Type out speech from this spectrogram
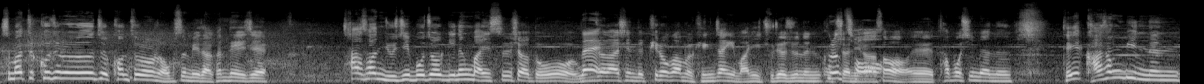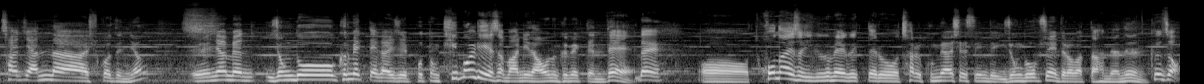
스마트 크루즈 컨트롤은 없습니다. 근데 이제 차선 유지 보조 기능만 있으셔도 네. 운전하시는데 피로감을 굉장히 많이 줄여주는 그렇죠. 옵션이라서 예, 타보시면은 되게 가성비 있는 차지 않나 싶거든요. 왜냐하면 이 정도 금액대가 이제 보통 티볼리에서 많이 나오는 금액대인데 네. 어, 코나에서 이 금액대로 차를 구매하실 수 있는데 이 정도 옵션이 들어갔다 하면은 그죠?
